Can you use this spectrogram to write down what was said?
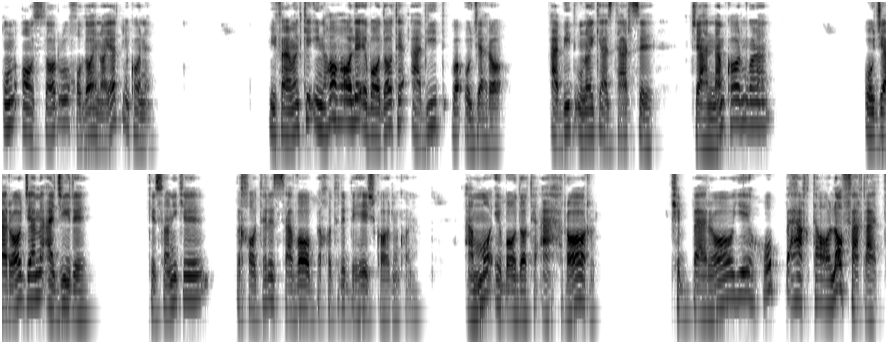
اون آثار رو خدا عنایت می‌کنه. میفرماند که اینها حال عبادات عبید و اجرا. عبید اونایی که از ترس جهنم کار می‌کنن. اجرا جمع اجیره. کسانی که به خاطر ثواب به خاطر بهش کار می‌کنن. اما عبادات احرار که برای حب حق تعالی فقط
